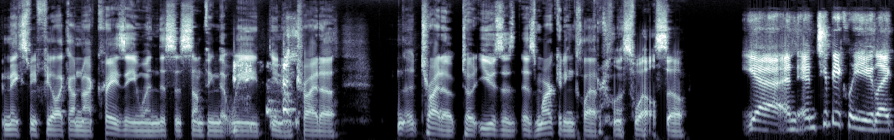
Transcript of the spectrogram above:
it makes me feel like I'm not crazy when this is something that we, you know, try to try to, to use as, as marketing collateral as well. So yeah, and and typically like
